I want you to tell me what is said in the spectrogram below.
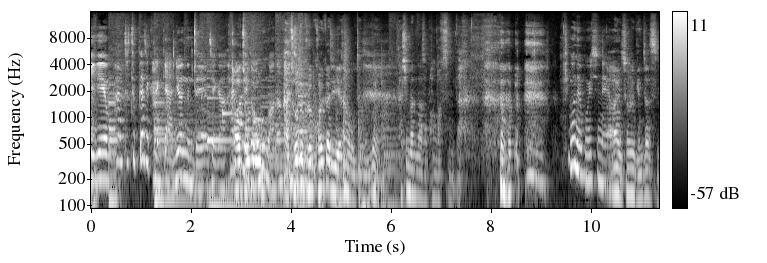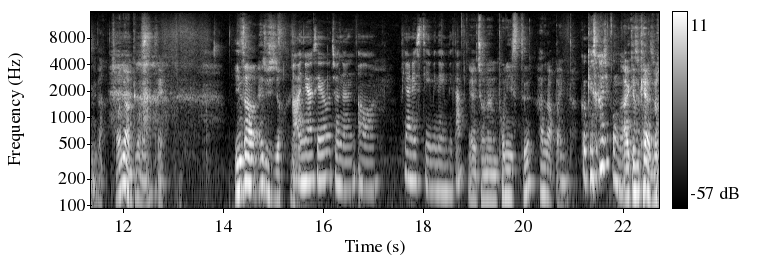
아, 이게 파트 2까지 갈 게 아니었는데 제가 할 아, 말이 저도- 너무 많아. 아, 저도 그 거기까지 예상을 못 했는데 다시 만나서 반갑습니다. 피곤해 보이시네요. 아, 저는 괜찮습니다. 전혀 안 피곤해요. 네. 인사해 주시죠. 아, 안녕하세요. 저는 어, 피아니스트 이민혜입니다. 네, 저는 보니스트 하늘 아빠입니다. 그거 계속 하실 건가요? 아, 계속 해야죠.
